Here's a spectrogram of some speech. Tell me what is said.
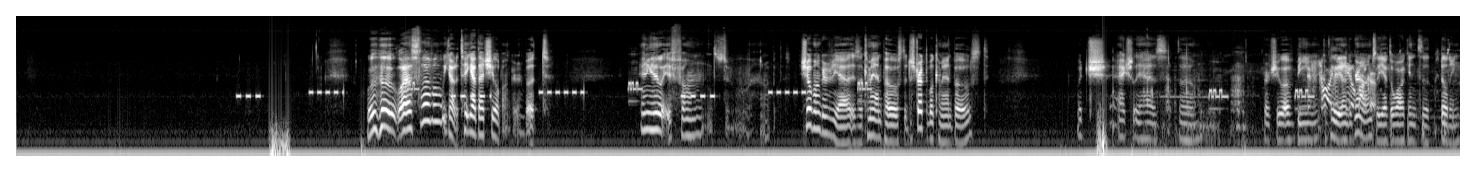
Woohoo! Last level, we gotta take out that shield bunker, but... Anywho, if, um... So, how do I put this? Shield bunker, yeah, is a command post, a destructible command post, which actually has the virtue of being completely underground, so you have to walk into the building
